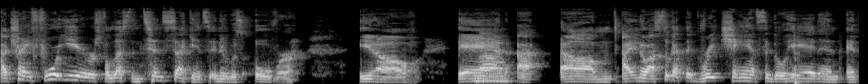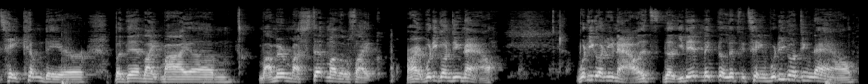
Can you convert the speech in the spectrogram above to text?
I trained four years for less than 10 seconds and it was over, you know, and wow. I, um, I know I still got the great chance to go ahead and, and take him there. But then like my, um, I remember my stepmother was like, all right, what are you going to do now? What are you going to do now? It's the, you didn't make the Olympic team. What are you going to do now?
